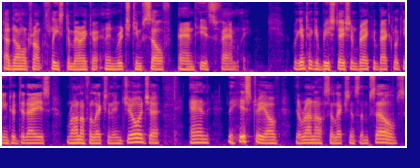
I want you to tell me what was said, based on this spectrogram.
How Donald Trump Fleeced America and Enriched Himself and His Family. We're going to take a brief station break. We're back looking into today's runoff election in Georgia and the history of the runoff elections themselves,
